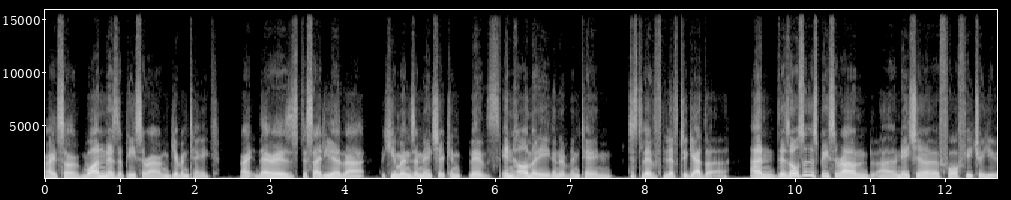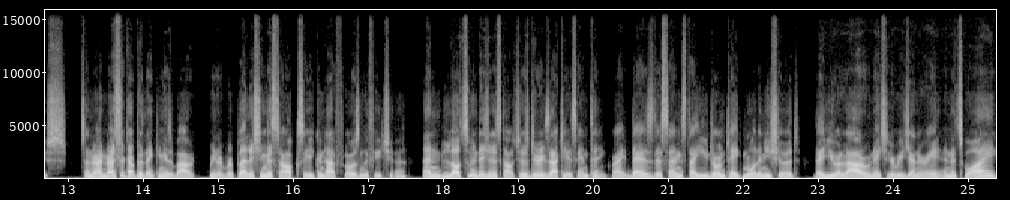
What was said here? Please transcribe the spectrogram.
right? So one, there's a piece around give and take, right? There is this idea that humans and nature can live in harmony, kind of maintain just live live together. And there's also this piece around uh, nature for future use. So natural capital thinking is about you know replenishing the stock so you can have flows in the future. And lots of indigenous cultures do exactly the same thing, right? There's the sense that you don't take more than you should, that you allow nature to regenerate, and it's why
